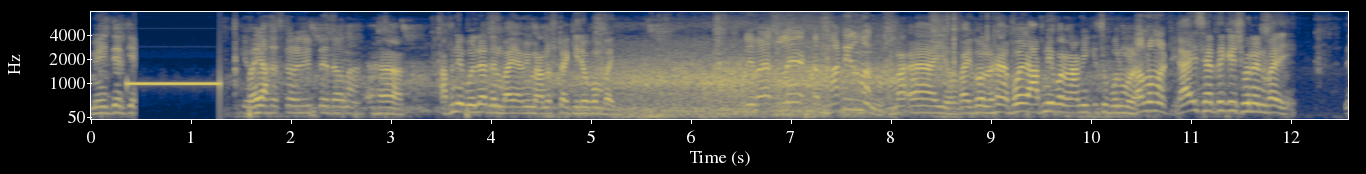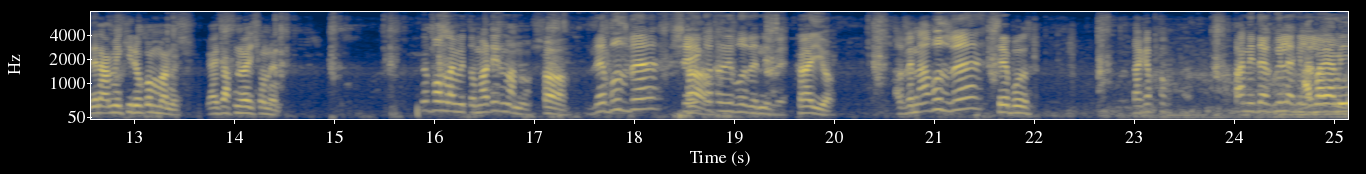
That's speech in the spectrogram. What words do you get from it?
মেয়েদেরকে কেউ করে রিপ্লাই দাও না। হ্যাঁ আপনি বলে দেন ভাই আমি মানুষটা কীরকম ভাই? আপনি ভাই আসলে একটা মাটির মানুষ। হ্যাঁ ভাই বলেন হ্যাঁ আপনি বলেন আমি কিছু বলব না। ভালো মাটি। গাইস এর থেকে শোনেন ভাই যে আমি কীরকম মানুষ। গাইস আপনারাই শোনেন। তো বললামই তো মাটির মানুষ। হ্যাঁ। যে বুঝবে সেই হ্যাঁ। কথা বুঝে নিবে। হ্যাঁ আর যে না বুঝবে সে বল তাকে পানি দিয়ে গুলা খিলা ভাই আমি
